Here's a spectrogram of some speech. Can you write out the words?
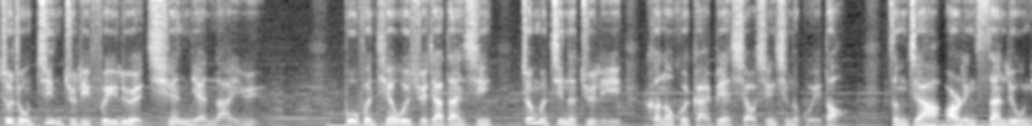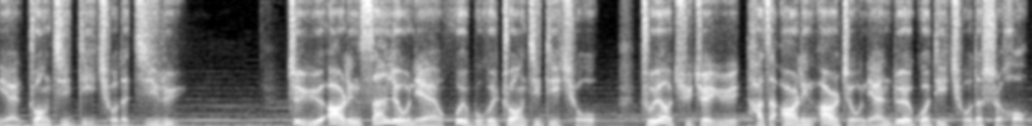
这种近距离飞掠千年难遇。部分天文学家担心，这么近的距离可能会改变小行星的轨道，增加2036年撞击地球的几率。至于2036年会不会撞击地球，主要取决于它在2029年掠过地球的时候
